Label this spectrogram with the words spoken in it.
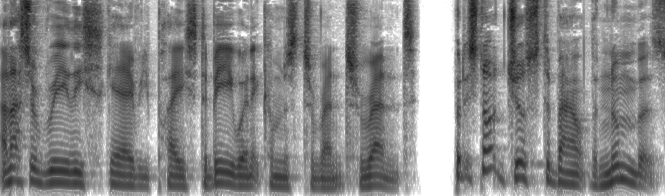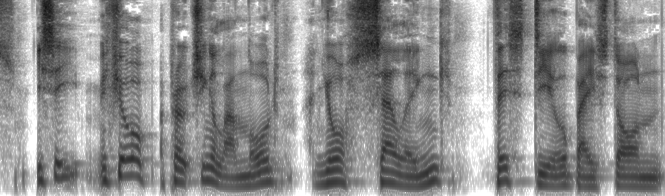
And that's a really scary place to be when it comes to rent to rent. But it's not just about the numbers. You see, if you're approaching a landlord and you're selling this deal based on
